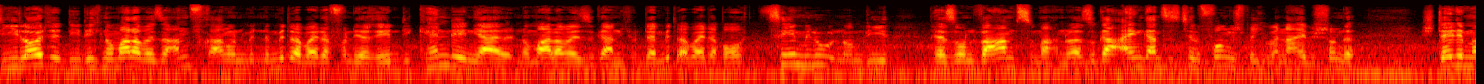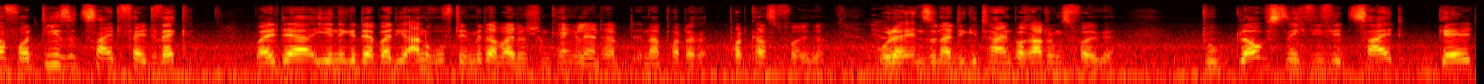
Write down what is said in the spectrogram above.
die Leute, die dich normalerweise anfragen und mit einem Mitarbeiter von dir reden, die kennen den ja normalerweise gar nicht. Und der Mitarbeiter braucht zehn Minuten, um die Person warm zu machen. Oder sogar ein ganzes Telefongespräch über eine halbe Stunde. Stell dir mal vor, diese Zeit fällt weg, weil derjenige, der bei dir anruft, den Mitarbeiter schon kennengelernt hat in einer Pod Podcast-Folge ja. oder in so einer digitalen Beratungsfolge. Du glaubst nicht, wie viel Zeit, Geld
